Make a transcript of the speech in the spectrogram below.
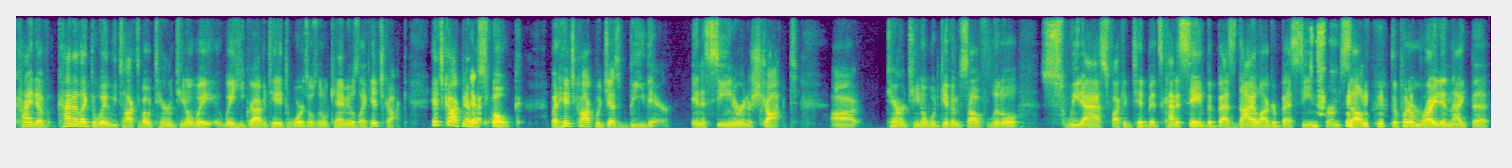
kind of kind of like the way we talked about Tarantino way way he gravitated towards those little cameos like Hitchcock. Hitchcock never Yeah. spoke, but Hitchcock would just be there in a scene or in a shot. Uh, Tarantino would give himself little sweet ass fucking tidbits, kind of save the best dialogue or best scenes for himself to put him right in like the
